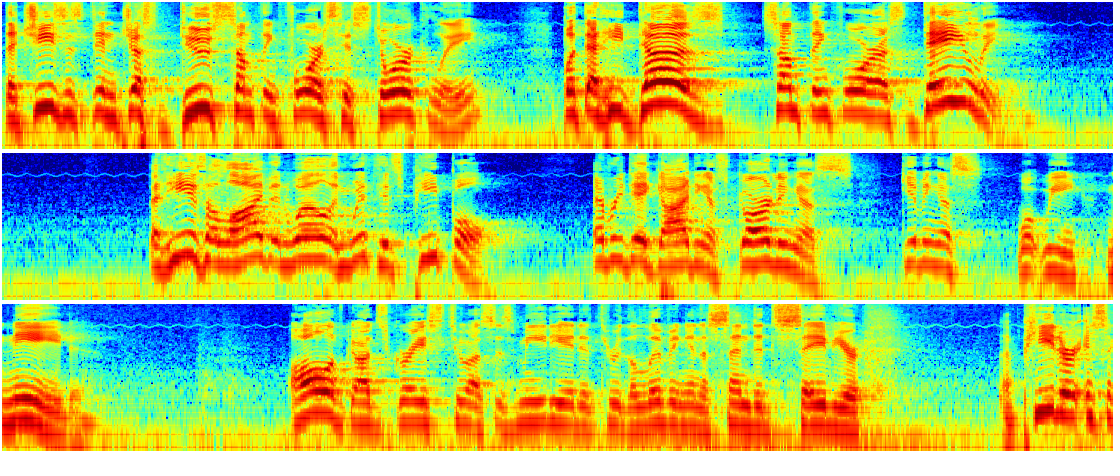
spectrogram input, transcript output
that Jesus didn't just do something for us historically, but that he does something for us daily. That he is alive and well and with his people, every day guiding us, guarding us, giving us what we need. All of God's grace to us is mediated through the living and ascended Savior. Peter is,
